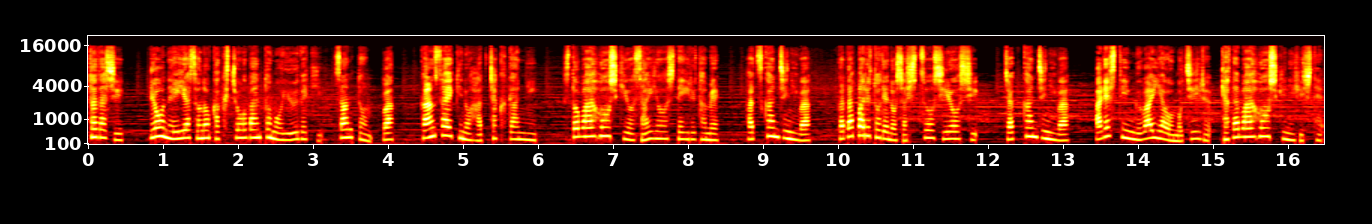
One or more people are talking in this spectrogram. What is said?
ただし、遼寧やその拡張版とも言うべき3トンは、関西機の発着艦に、ストバー方式を採用しているため、発艦時には、カタパルトでの射出を使用し、着艦時には、アレスティングワイヤを用いるキャタバー方式に比して、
